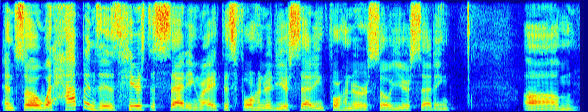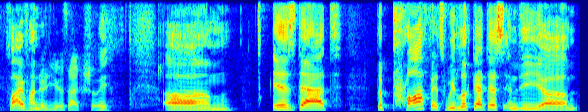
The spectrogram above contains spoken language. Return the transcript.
And so what happens is here's the setting, right? This 400 year setting, 400 or so year setting, um, 500 years actually, um, is that the prophets, we looked at this in the, um,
